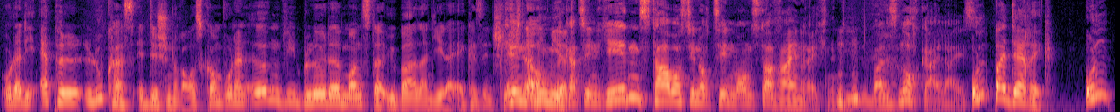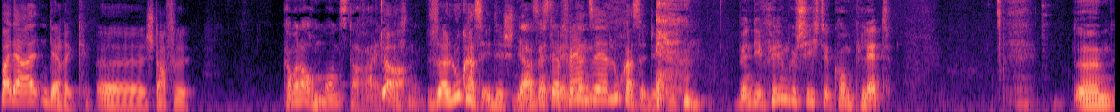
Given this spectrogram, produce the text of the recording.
oder die Apple Lucas Edition rauskommt, wo dann irgendwie blöde Monster überall an jeder Ecke sind, schlecht genau. animiert. Da kannst du in jeden Star Wars dir noch zehn Monster reinrechnen, die, weil es noch geiler ist. Und bei Derek. Und bei der alten Derek-Staffel. Äh, kann man auch ein Monster reinrechnen. Ja, das ist der Lucas Edition. Ja, das wenn, ist der wenn, Fernseher wenn, Lucas Edition. Wenn die Filmgeschichte komplett ähm,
